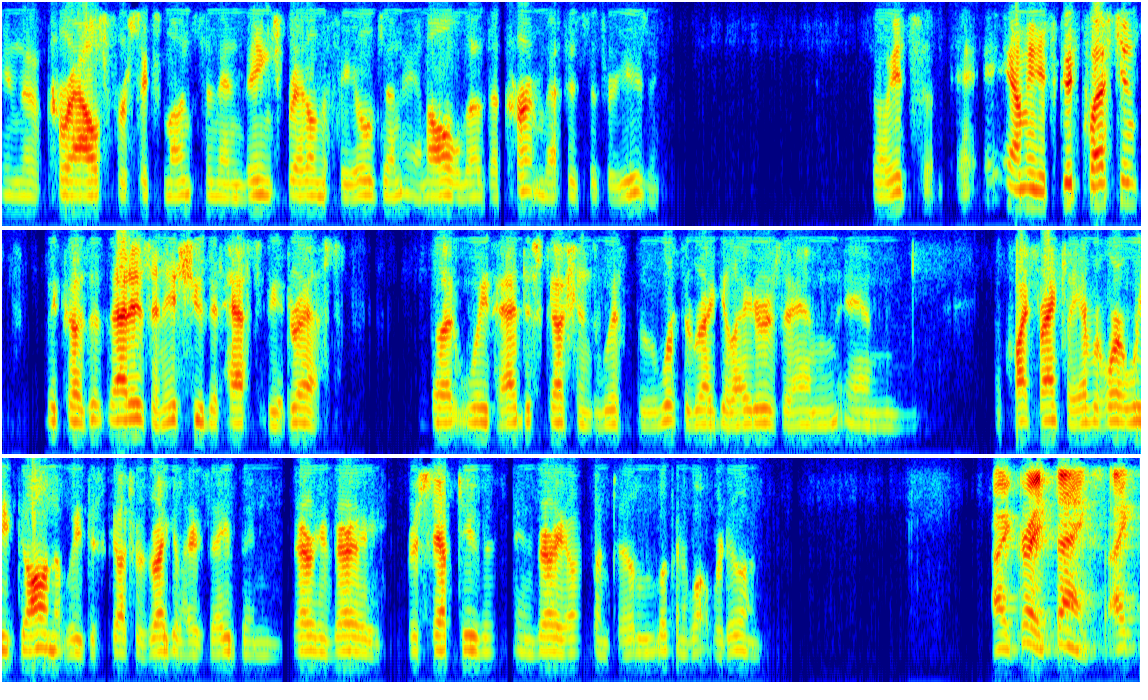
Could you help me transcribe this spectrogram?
in the corrals for six months and then being spread on the fields and, and all the, the current methods that they're using. So it's, I mean, it's a good question because that is an issue that has to be addressed. But we've had discussions with the, with the regulators, and and quite frankly, everywhere we've gone that we've discussed with regulators, they've been very, very receptive and very open to looking at what we're doing. All right, great, thanks. I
